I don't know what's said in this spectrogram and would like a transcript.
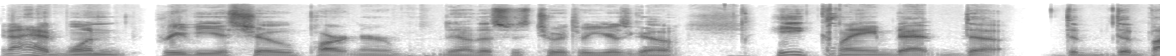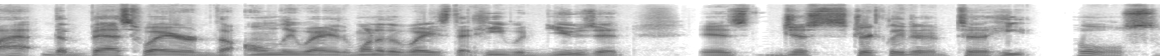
And I had one previous show partner, you know, this was two or three years ago. He claimed that the the the the best way or the only way, one of the ways that he would use it is just strictly to, to heat pools.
